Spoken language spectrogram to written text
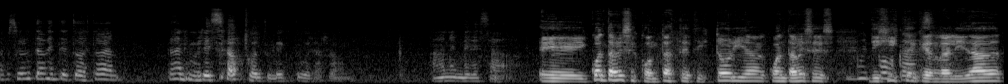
absolutamente todo. Estaban, estaban embelesados con tu lectura, Ron. Estaban embelesados. Eh, ¿Y cuántas veces contaste esta historia? ¿Cuántas veces dijiste que en realidad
